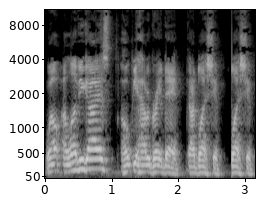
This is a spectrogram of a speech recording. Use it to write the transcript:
Well, I love you guys. Hope you have a great day. God bless you. Bless you.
